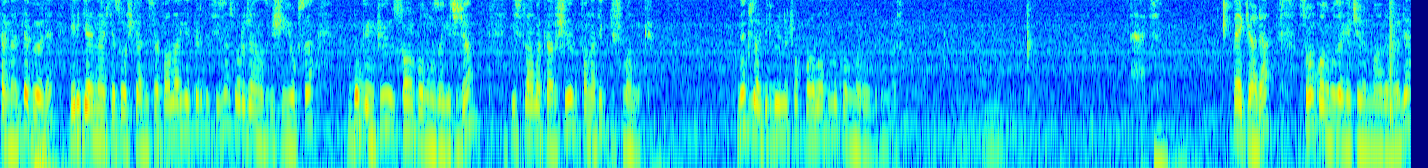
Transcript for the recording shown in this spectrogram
temelde böyle. Yeni gelen herkes hoş geldi, sefalar getirdi. Sizin soracağınız bir şey yoksa bugünkü son konumuza geçeceğim. İslam'a karşı fanatik düşmanlık. Ne güzel birbiriyle çok bağlantılı konular oldu bunlar. Evet. Pekala. Son konumuza geçelim madem öyle.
